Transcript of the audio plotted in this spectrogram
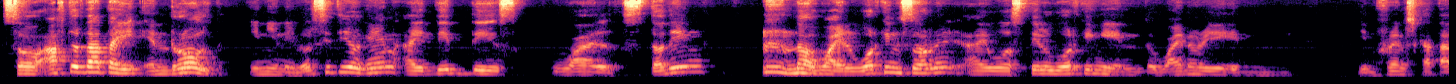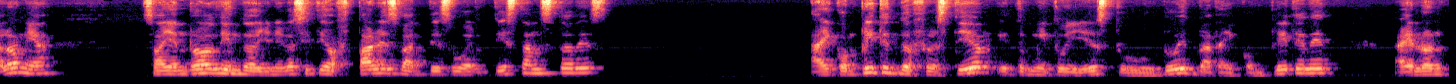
So after that, I enrolled in university again. I did this while studying, no, while working, sorry, I was still working in the winery in, in French Catalonia. So I enrolled in the University of Paris, but these were distance studies. I completed the first year. It took me two years to do it, but I completed it. I learned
